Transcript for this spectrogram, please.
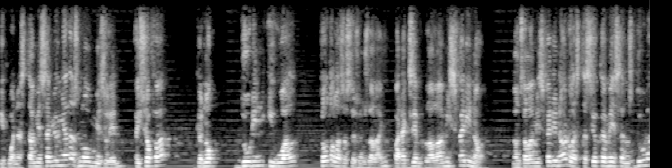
i quan està més allunyada es mou més lent. Això fa que no durin igual totes les estacions de l'any. Per exemple, a l'hemisferi nord. Doncs a l'hemisferi nord l'estació que més ens dura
